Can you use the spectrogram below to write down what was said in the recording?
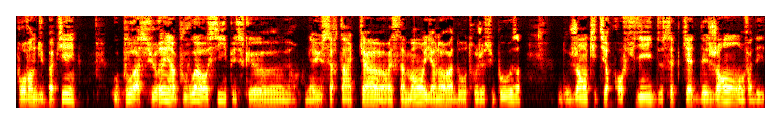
pour vendre du papier ou pour assurer un pouvoir aussi, puisque euh, on a eu certains cas récemment, il y en aura d'autres, je suppose, de gens qui tirent profit de cette quête des gens, enfin des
